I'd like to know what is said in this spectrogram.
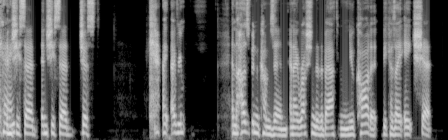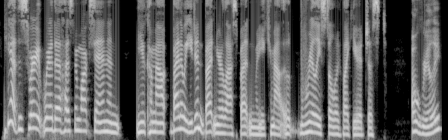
Okay. and she said, and she said, just, I, I and the husband comes in, and I rush into the bathroom, and you caught it because I ate shit. yeah, this is where where the husband walks in and you come out. By the way, you didn't button your last button when you came out. It really still looked like you had just Oh, really?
